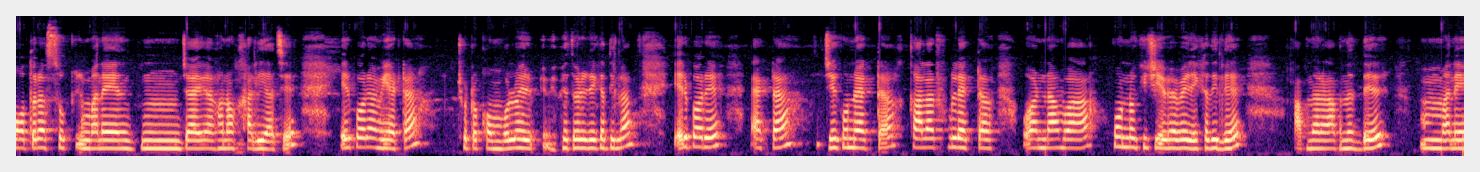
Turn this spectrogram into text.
কতটা সুক মানে জায়গা এখনও খালি আছে। এরপরে আমি একটা ছোটো কম্বলও ভেতরে রেখে দিলাম। এরপরে একটা যে কোনো একটা কালারফুল একটা ওড়না বা অন্য কিছু এভাবে রেখে দিলে আপনারা আপনাদের মানে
